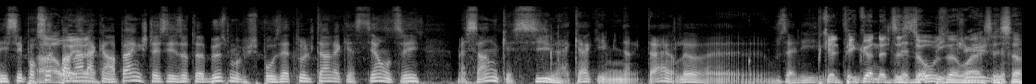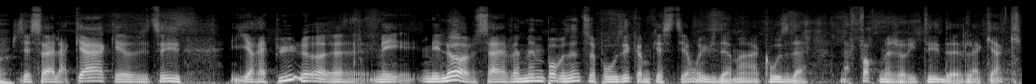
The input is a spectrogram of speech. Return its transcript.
Et c'est pour ça Ah que pendant ouais, la hein? campagne, j'étais ces autobus, moi, je posais tout le temps la question, tu sais. Il me semble que si la CAQ est minoritaire, là, euh, vous allez... Puis que le PQ en a Je disais ça au 10-12, là, PQ, ouais, c'est ça. Je disais ça à la CAQ, euh, tu sais. Il y aurait pu, là, euh, mais, mais là, ça avait même pas besoin de se poser comme question, évidemment, à cause de la, la forte majorité de la CAQ.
